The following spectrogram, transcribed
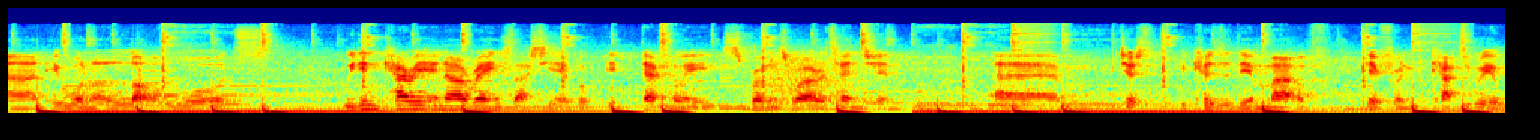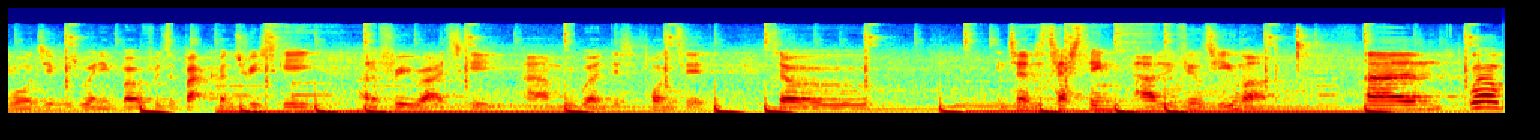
and it won a lot of awards. We didn't carry it in our range last year, but it definitely sprung to our attention um, just because of the amount of different category awards it was winning, both as a backcountry ski and a freeride ski, and we weren't disappointed. So, in terms of testing, how did it feel to you, Mark? Um, well,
